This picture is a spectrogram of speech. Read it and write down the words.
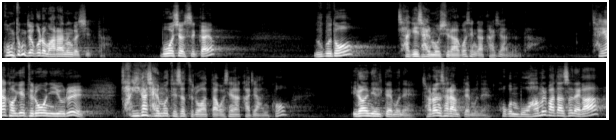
공통적으로 말하는 것이 있다. 무엇이었을까요? 누구도 자기 잘못이라고 생각하지 않는다. 자기가 거기에 들어온 이유를 자기가 잘못해서 들어왔다고 생각하지 않고 이런 일 때문에 저런 사람 때문에 혹은 모함을 받아서 내가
